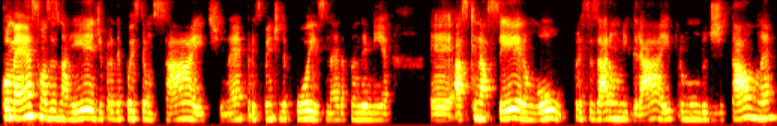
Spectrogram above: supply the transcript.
começam às vezes na rede para depois ter um site, né, principalmente depois, né, da pandemia, é, as que nasceram ou precisaram migrar para o mundo digital, né,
